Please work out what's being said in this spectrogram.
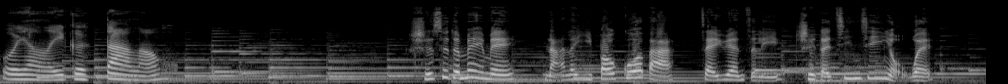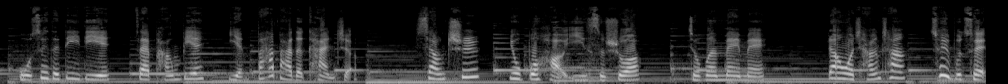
我养了一个大老虎。”十岁的妹妹拿了一包锅巴。在院子里吃得津津有味，五岁的弟弟在旁边眼巴巴地看着，想吃又不好意思说，就问妹妹：“让我尝尝脆不脆？”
